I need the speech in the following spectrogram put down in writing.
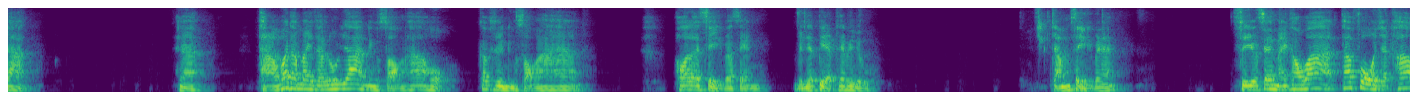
ยากนะถามว่าทำไมทะลุยากหนึ่งสองห้าหกก็คือหนึ่งสองห้าห้าเพราะอะไรสี่เปอร์เซ็นเดี๋ยวจะเปรียบเทียบไปดูจำสี่ไปนะ สี่เปอร์เซ็นหมายความว่า ถ้าโฟจะเข้า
